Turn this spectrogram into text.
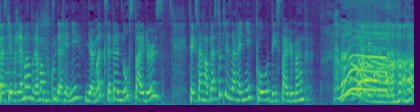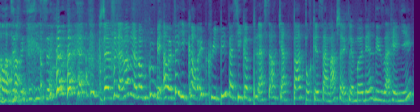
Parce qu'il y a vraiment, vraiment beaucoup d'araignées. Il y a un mode qui s'appelle No Spiders. Fait que ça remplace toutes les araignées pour des Spider-Man. Ah! Oh mon dieu, je vais essayer ça. J'aime vraiment, vraiment beaucoup, mais en même temps, il est quand même creepy parce qu'il est comme placé en quatre pattes pour que ça marche avec le modèle des araignées.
